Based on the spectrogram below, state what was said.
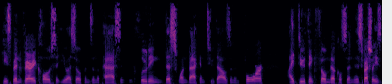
He's been very close at U.S. Opens in the past, including this one back in 2004. I do think Phil Mickelson, especially he's,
